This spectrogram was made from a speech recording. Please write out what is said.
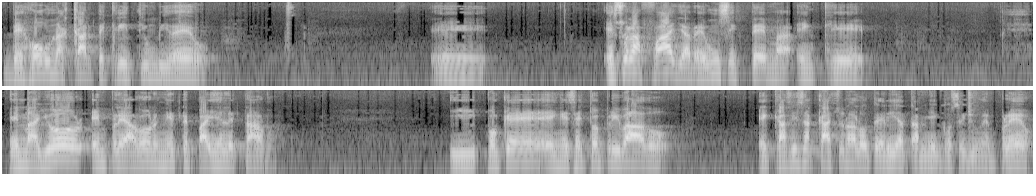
dejó una carta escrita y un video. Eh, eso es la falla de un sistema en que el mayor empleador en este país es el Estado. Y porque en el sector privado es casi sacarse una lotería también conseguir un empleo.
